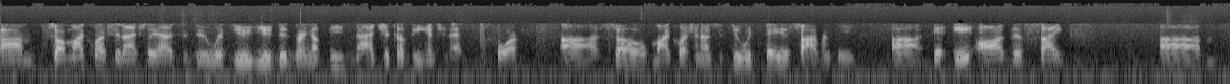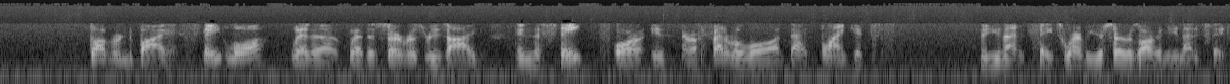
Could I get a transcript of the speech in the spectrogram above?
Um, so my question actually has to do with you. You did bring up the magic of the internet before. Uh, so my question has to do with data sovereignty. Uh, i i are the sites um, governed by state law, where the where the servers reside in the state, or is there a federal law that blankets the United States, wherever your servers are in the United States?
